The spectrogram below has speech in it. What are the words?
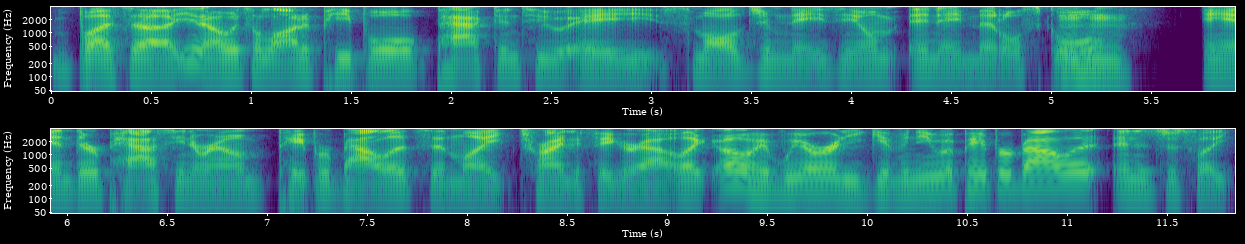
but uh, you know, it's a lot of people packed into a small gymnasium in a middle school. Mhm. and they're passing around paper ballots and like trying to figure out like oh have we already given you a paper ballot and it's just like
